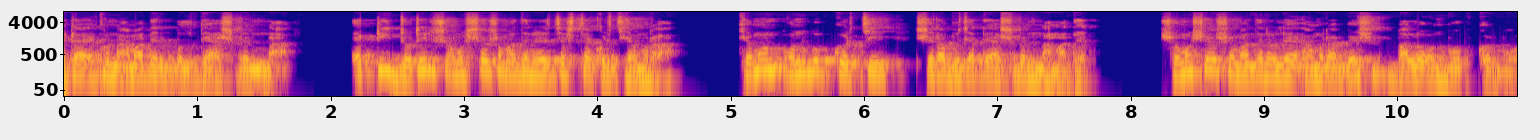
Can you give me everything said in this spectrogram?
এটা এখন আমাদের বলতে আসবেন না। একটি জটিল সমস্যা সমাধানের চেষ্টা করছি আমরা। কেমন অনুভব করছি সেটা বোঝাতে আসবেন না আমাদের। সমস্যার সমাধান হলে আমরা বেশ ভালো অনুভব করব।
